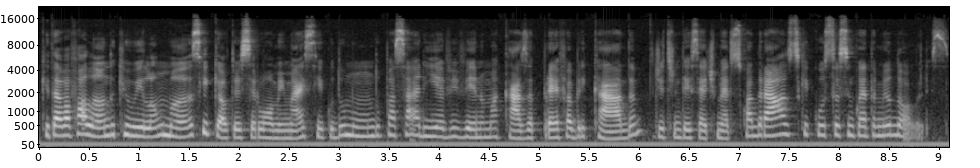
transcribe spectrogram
que estava falando que o Elon Musk, que é o terceiro homem mais rico do mundo, passaria a viver numa casa pré-fabricada de 37 metros quadrados que custa 50 mil dólares.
